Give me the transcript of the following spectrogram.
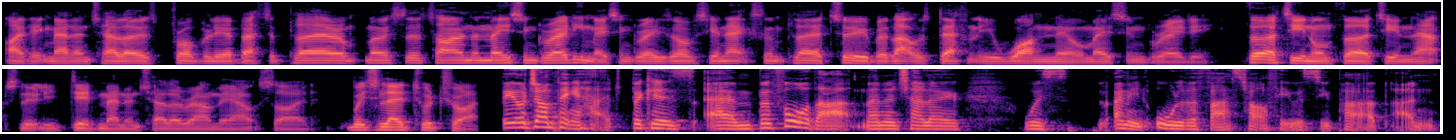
I think Menoncello is probably a better player most of the time than Mason Grady. Mason Grady's obviously an excellent player too, but that was definitely 1 0 Mason Grady. 13 on 13 and absolutely did Menoncello around the outside, which led to a try. But you're jumping ahead because um, before that, Menoncello was, I mean, all of the first half he was superb. And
